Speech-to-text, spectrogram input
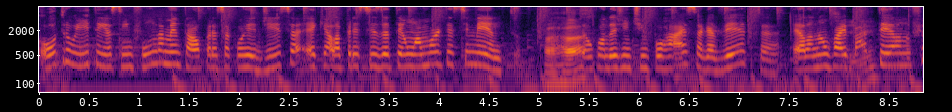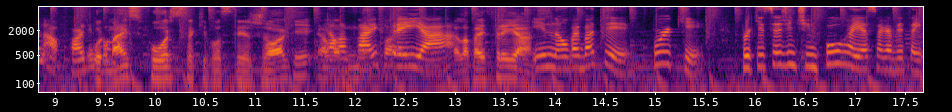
outro item assim fundamental para essa corrediça é que ela precisa ter um amortecimento. Aham. Então, quando a gente empurrar essa gaveta, ela não vai Sim. bater lá no final. Pode Por empurrar. mais força que você jogue, ela, Ela não vai frear Ela vai frear. e não vai bater. Por quê? Porque se a gente empurra e essa gaveta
